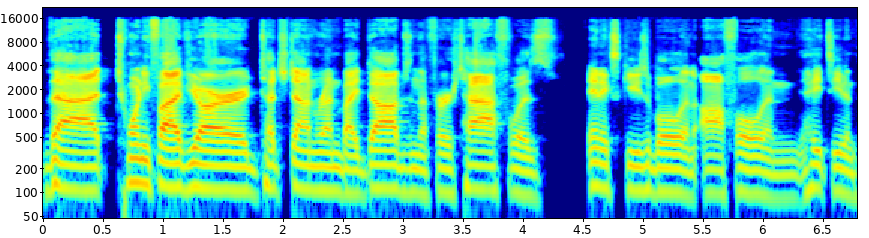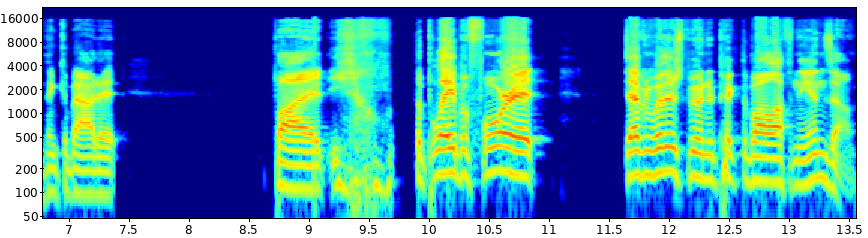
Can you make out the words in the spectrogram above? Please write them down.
That 25 yard touchdown run by Dobbs in the first half was inexcusable and awful and hate to even think about it. But, you know, the play before it, Devon Witherspoon had picked the ball off in the end zone.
